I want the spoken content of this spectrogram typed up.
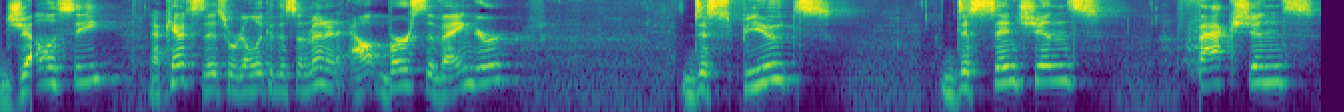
jealousy. Now, catch this. We're going to look at this in a minute. Outbursts of anger, disputes, dissensions, factions,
